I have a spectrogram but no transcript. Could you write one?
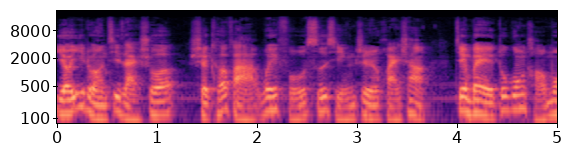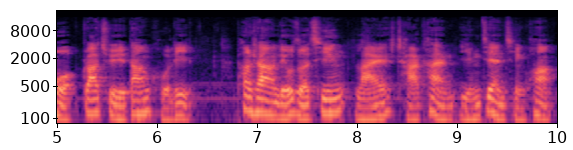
有一种记载说，史可法微服私行至淮上，竟被督工头目抓去当苦力。碰上刘泽清来查看营建情况，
